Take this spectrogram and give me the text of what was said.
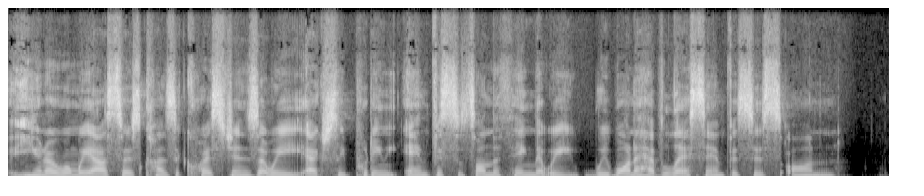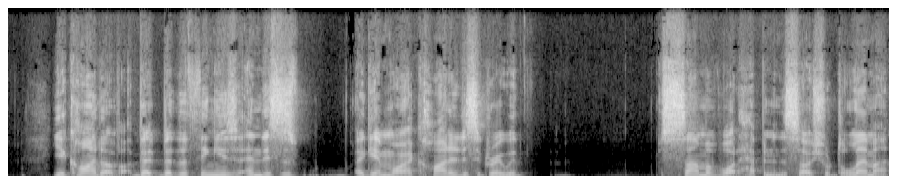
you know, when we ask those kinds of questions, are we actually putting emphasis on the thing that we, we want to have less emphasis on? Yeah, kind of. But but the thing is, and this is again why I kind of disagree with some of what happened in the social dilemma.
